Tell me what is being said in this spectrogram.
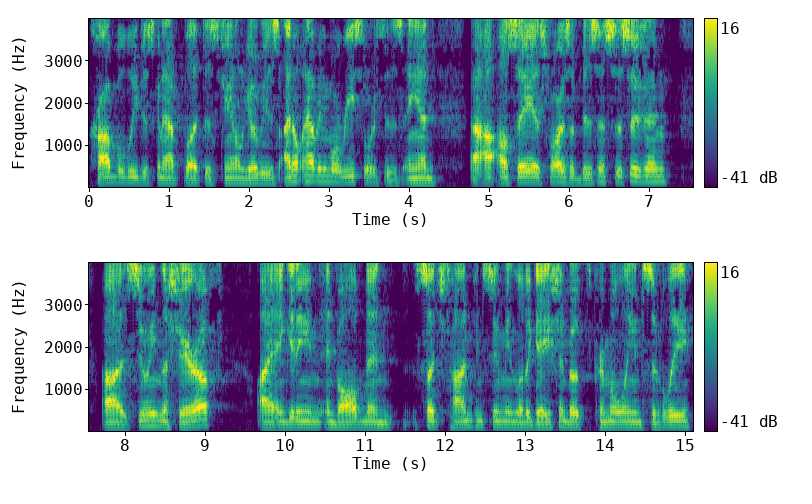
probably just going to have to let this channel go because I don't have any more resources. And uh, I'll say as far as a business decision, uh, suing the sheriff uh, and getting involved in such time-consuming litigation, both criminally and civilly,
